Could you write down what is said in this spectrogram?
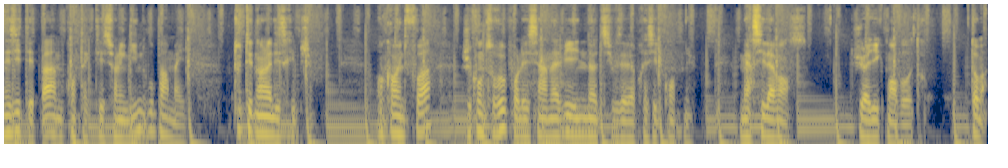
n'hésitez pas à me contacter sur LinkedIn ou par mail. Tout est dans la description. Encore une fois, je compte sur vous pour laisser un avis et une note si vous avez apprécié le contenu. Merci d'avance. Juridiquement vôtre. Thomas.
